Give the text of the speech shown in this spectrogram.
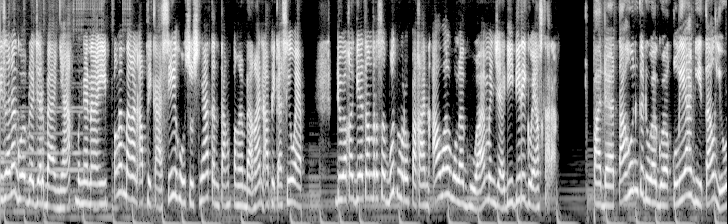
Di sana gue belajar banyak mengenai pengembangan aplikasi khususnya tentang pengembangan aplikasi web. Dua kegiatan tersebut merupakan awal mula gue menjadi diri gue yang sekarang. Pada tahun kedua gue kuliah di Italiu,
